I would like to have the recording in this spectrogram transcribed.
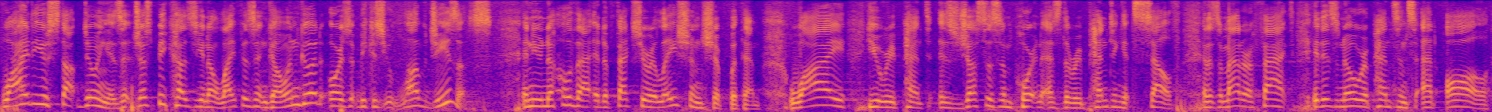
Why do you stop doing it? Is it just because, you know, life isn't going good or is it because you love Jesus and you know that it affects your relationship with him? Why you repent is just as important as the repenting itself. And as a matter of fact, it is no repentance at all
